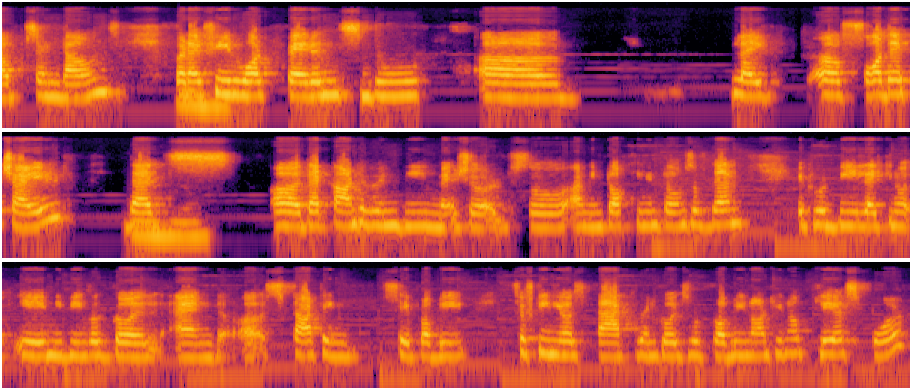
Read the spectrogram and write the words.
ups and downs, but I Mhm. feel what parents do, uh, like uh, for their child, that's uh, that can't even be measured. So I mean, talking in terms of them, it would be like you know, a me being a girl and uh, starting say probably 15 years back when girls would probably not you know play a sport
